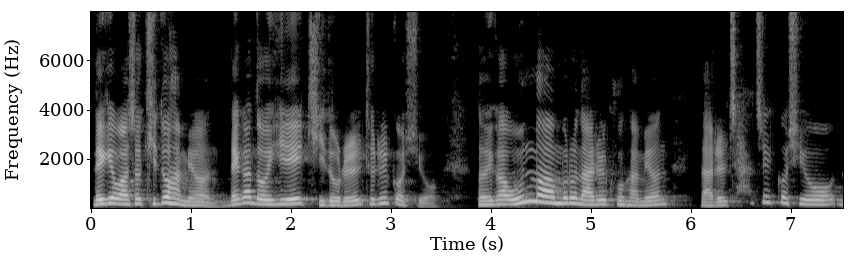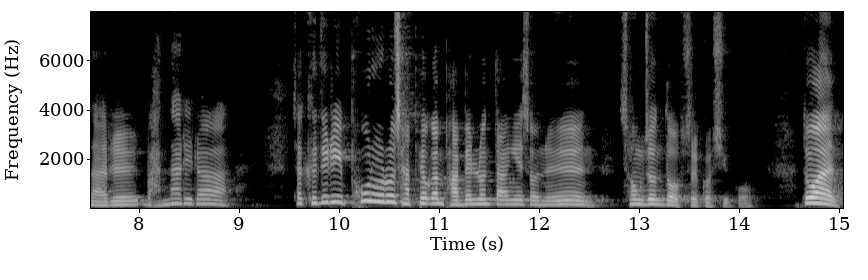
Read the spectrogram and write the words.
내게 와서 기도하면 내가 너희의 기도를 들을 것이요 너희가 온 마음으로 나를 구하면 나를 찾을 것이요 나를 만나리라. 자, 그들이 포로로 잡혀간 바벨론 땅에서는 성전도 없을 것이고 또한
